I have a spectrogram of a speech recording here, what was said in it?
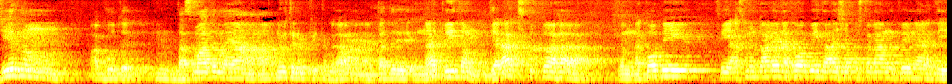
जीर्णम् अभूत् हम्म। तस्मात् मया नूतनं क्रीतं तद् न क्रीतं जेराक्स् कृत्वा इदं न कोऽपि अस्मिन् काले न कोऽपि तादृशपुस्तकान् क्रीणाति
